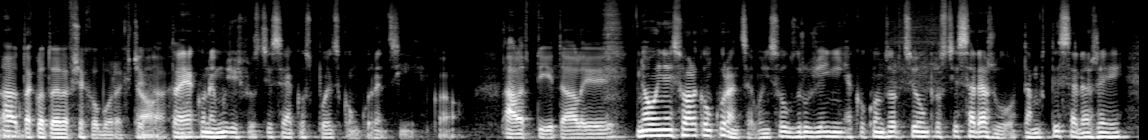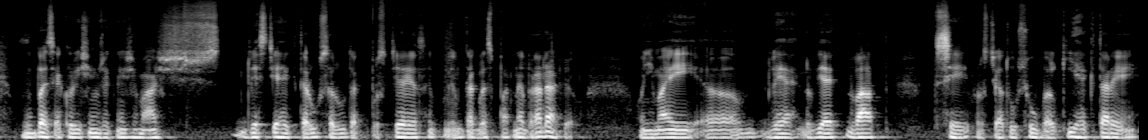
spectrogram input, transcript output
A takhle to je ve všech oborech v Čechách. Jo, to je jako nemůžeš prostě se jako spojit s konkurencí. Jako. Ale v té Itálii... No, oni nejsou ale konkurence. Oni jsou združení jako konzorcium prostě sadařů. Tam ty sadaři vůbec, jako když jim řekneš, že máš 200 hektarů sadu, tak prostě já jim takhle spadne brada. Že? Oni mají uh, dvě, dvě, dva, tři, prostě a to už jsou velký hektary,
